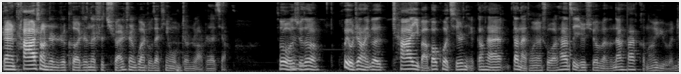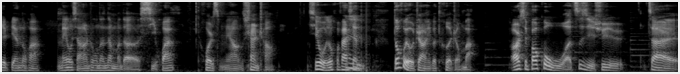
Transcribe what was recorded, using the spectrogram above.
但是他上政治课真的是全神贯注在听我们政治老师在讲，所以我就觉得。会有这样一个差异吧，包括其实你刚才蛋奶同学说他自己是学文的，那他可能语文这边的话没有想象中的那么的喜欢或者怎么样的擅长。其实我就会发现都会有这样一个特征吧，而且包括我自己去在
